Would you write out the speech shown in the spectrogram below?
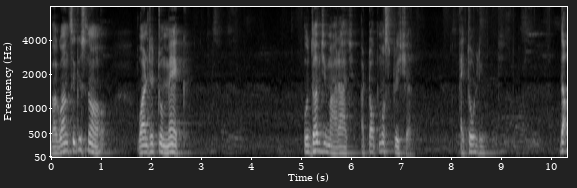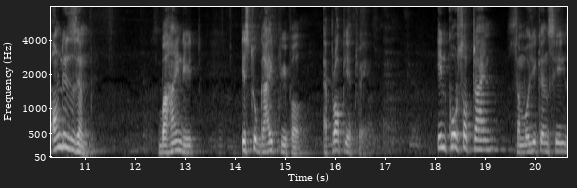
Bhagavan Sri Krishna wanted to make Uddhavji Maharaj a topmost preacher. I told you. The only reason behind it is to guide people appropriate way. In course of time, somebody can see,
